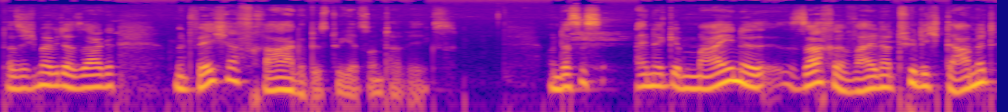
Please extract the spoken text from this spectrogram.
dass ich immer wieder sage, mit welcher Frage bist du jetzt unterwegs? Und das ist eine gemeine Sache, weil natürlich damit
